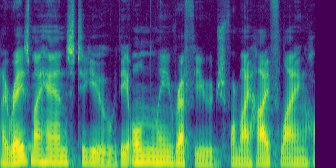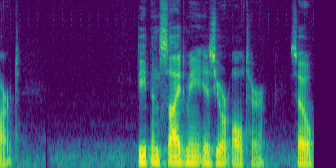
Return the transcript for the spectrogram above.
I raise my hands to you, the only refuge for my high flying heart. Deep inside me is your altar, so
